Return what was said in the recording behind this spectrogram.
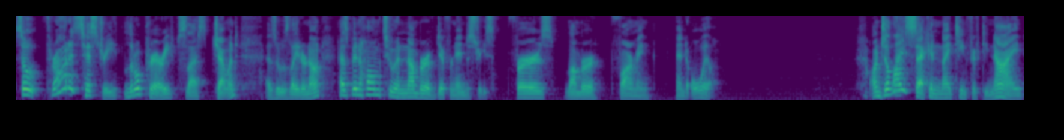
So, throughout its history, Little Prairie, slash Chetwynd, as it was later known, has been home to a number of different industries furs, lumber, farming, and oil. On July 2, 1959,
